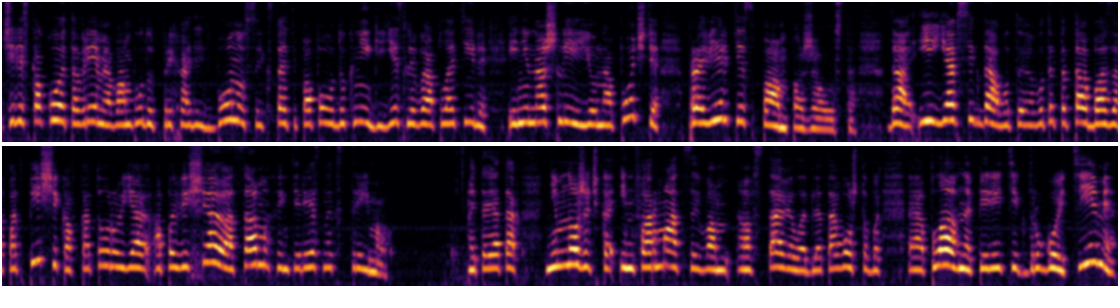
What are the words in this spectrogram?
через какое-то время вам будут приходить бонусы. И, кстати, по поводу книги, если вы оплатили и не нашли ее на почте, проверьте спам, пожалуйста. Да, и я всегда, вот, э, вот это та база подписчиков, которую я оповещаю о самых интересных стримах. Это я так немножечко информации вам а, вставила для того, чтобы э, плавно перейти к другой теме,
